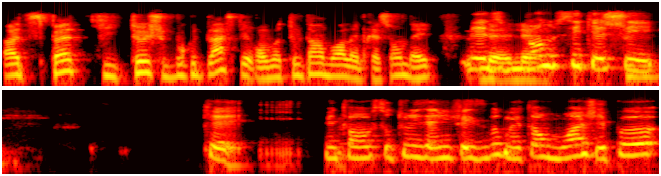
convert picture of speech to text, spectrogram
hotspots qui touchent beaucoup de place, puis on va tout le temps avoir l'impression d'être. Mais le- du le- monde aussi que c'est. que. Mettons, surtout les amis Facebook, mettons, moi, j'ai pas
